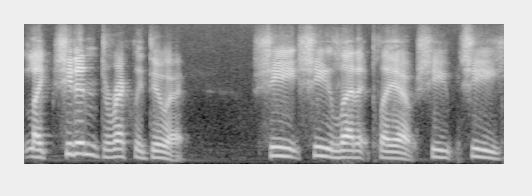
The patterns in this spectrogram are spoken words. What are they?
like she didn't directly do it. She she let it play out. She she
